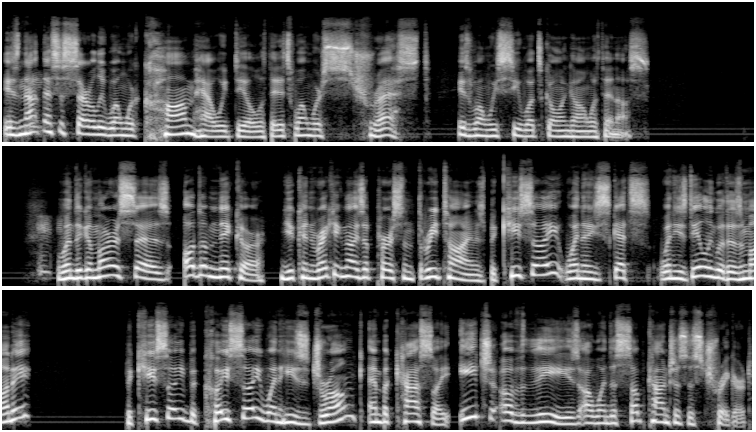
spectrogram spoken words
is not necessarily when we're calm how we deal with it. It's when we're stressed is when we see what's going on within us. When the Gemara says Adam Nikar, you can recognize a person three times. Bekisai when he gets when he's dealing with his money, Bekisai, Bekoisai when he's drunk, and Bekasai. Each of these are when the subconscious is triggered.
